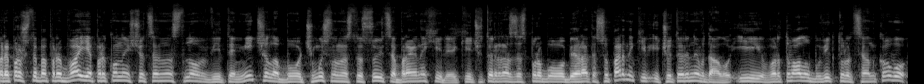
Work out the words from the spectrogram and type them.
перепрошую тебе перебуваю. Я переконаний, що це не настанова від Мітчела, бо чомусь вона стосується Брайана Хіля, який чотири рази спробував обіграти суперників і чотири не вдало. І вартувало б Віктору Цианкову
